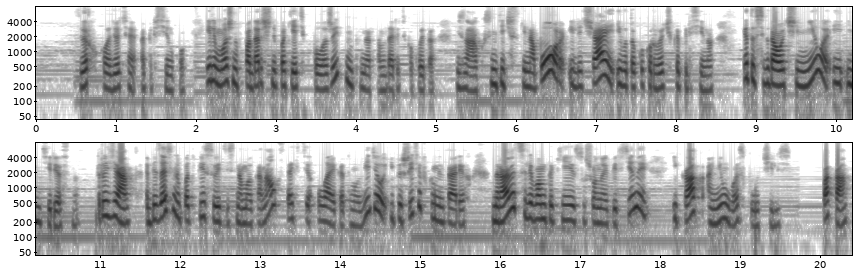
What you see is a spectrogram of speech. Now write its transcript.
сверху кладете апельсинку. Или можно в подарочный пакетик положить, например, там дарить какой-то, не знаю, косметический набор или чай и вот такой кружочек апельсина. Это всегда очень мило и интересно. Друзья, обязательно подписывайтесь на мой канал, ставьте лайк этому видео и пишите в комментариях, нравятся ли вам такие сушеные апельсины и как они у вас получились. Пока!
